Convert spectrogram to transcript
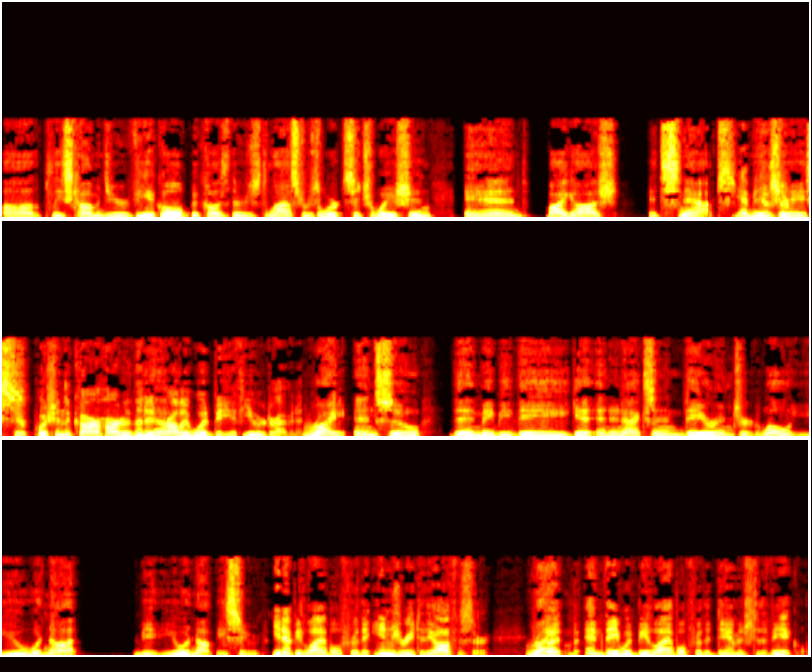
Uh, the police commandeer your vehicle because there's last resort situation and by gosh, it snaps Yeah, because they're, mid-chase. they're pushing the car harder than Yeah. it probably would be if you were driving it. Right. And so then maybe they get in an accident and they are injured. Well, you would not be, you would not be sued. You'd not be liable for the injury to the officer. Right. But, and they would be liable for the damage to the vehicle.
